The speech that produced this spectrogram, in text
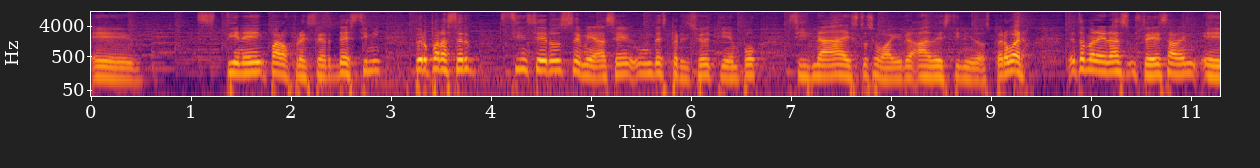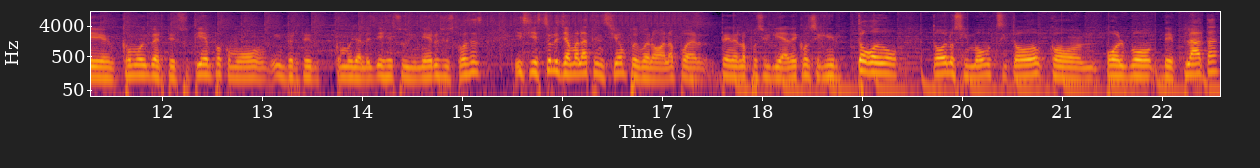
eh, tiene para ofrecer Destiny. Pero para ser sinceros se me hace un desperdicio de tiempo si nada de esto se va a ir a Destiny 2. Pero bueno. De todas maneras, ustedes saben eh, cómo invertir su tiempo, cómo invertir, como ya les dije, su dinero y sus cosas. Y si esto les llama la atención, pues bueno, van a poder tener la posibilidad de conseguir todo, todos los emotes y todo con polvo de plata.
